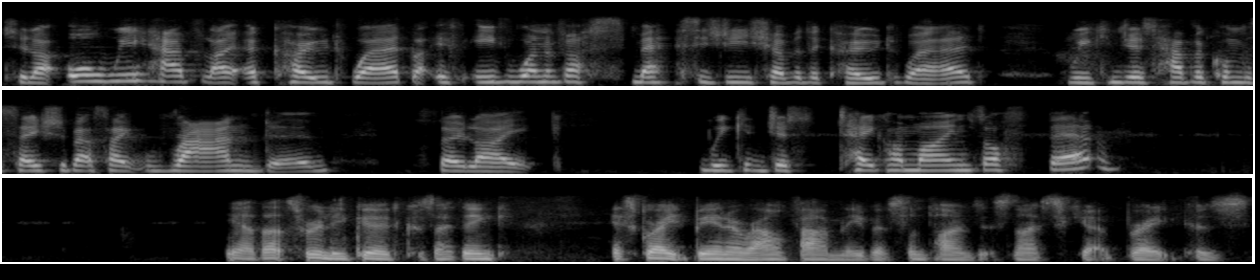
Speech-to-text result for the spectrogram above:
To like, or we have like a code word. Like, if either one of us message each other the code word, we can just have a conversation about something random. So like, we can just take our minds off it. Yeah, that's really good because I think it's great being around family, but sometimes it's nice to get a break because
